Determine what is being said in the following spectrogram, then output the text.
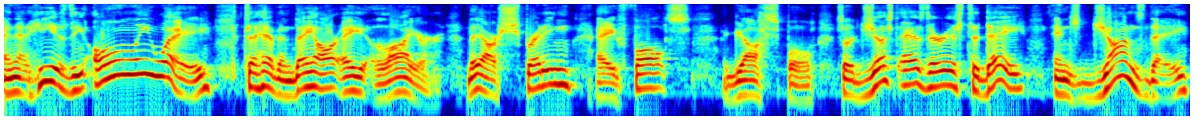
and that He is the only way to heaven, they are a liar. They are spreading a false gospel. So, just as there is today in John's day,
